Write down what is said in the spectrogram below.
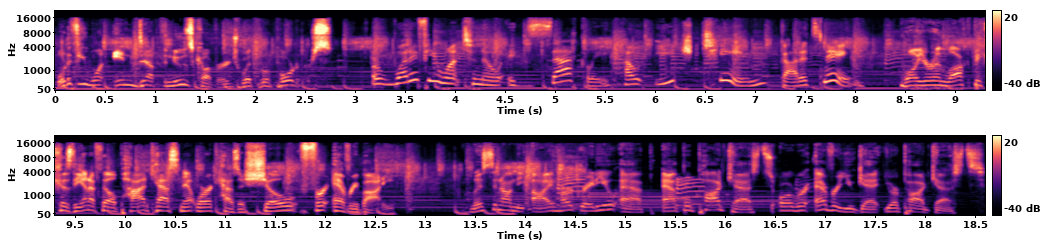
What if you want in depth news coverage with reporters? Or what if you want to know exactly how each team got its name? Well, you're in luck because the NFL Podcast Network has a show for everybody. Listen on the iHeartRadio app, Apple Podcasts, or wherever you get your podcasts.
